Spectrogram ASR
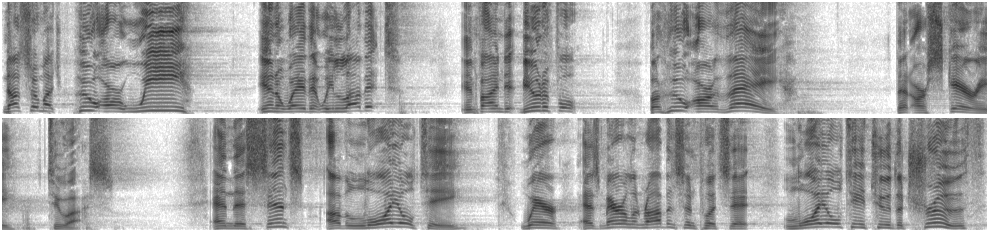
Not so much who are we in a way that we love it and find it beautiful, but who are they? that are scary to us. And this sense of loyalty, where, as Marilynne Robinson puts it, loyalty to the truth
